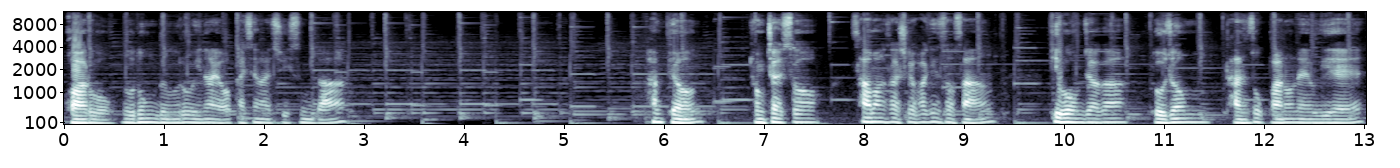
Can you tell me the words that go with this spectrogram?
과로, 노동 등으로 인하여 발생할 수 있습니다. 한편 경찰서 사망사실 확인서상 피보험자가 노점 단속 반원에 의해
